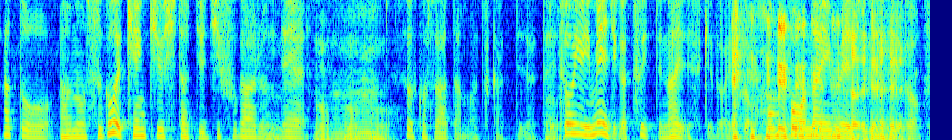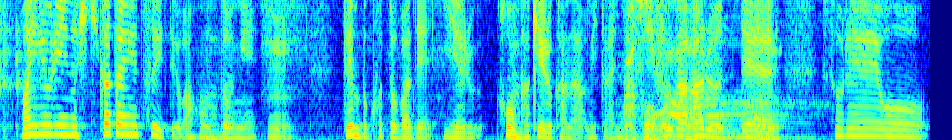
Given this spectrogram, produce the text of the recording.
あとあのすごい研究したっていう自負があるんで、うん。うん。うん。それこそ頭を使ってだったり、そういうイメージがついてないですけど、えっと、奔放なイメージですけどバイオリンの弾き方については本当にうん。全部言葉で言える本書けるかなみたいな自負があるんで、それを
